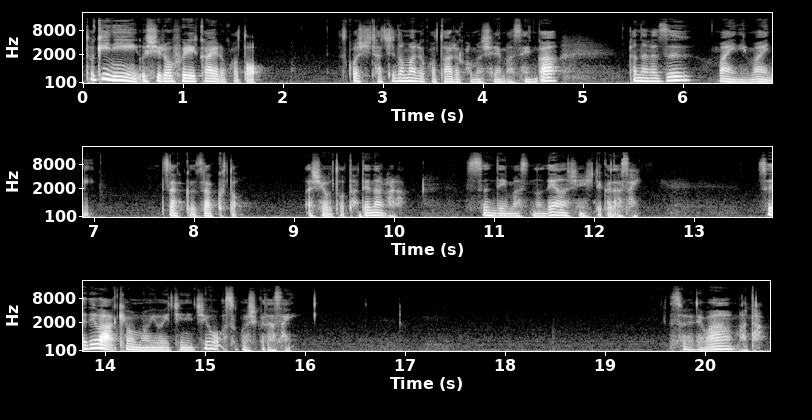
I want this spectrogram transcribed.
時に後ろを振り返ること少し立ち止まることあるかもしれませんが必ず前に前にザクザクと足音を立てながら進んでいますので安心してくださいそれでは今日も良い一日をお過ごしくださいそれではまた。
